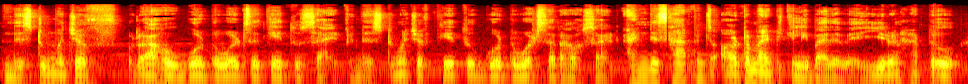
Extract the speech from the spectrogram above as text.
When there's too much of Rahu, go towards the Ketu side. When there's too much of Ketu, go towards the Rahu side. And this happens automatically, by the way. You don't have to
